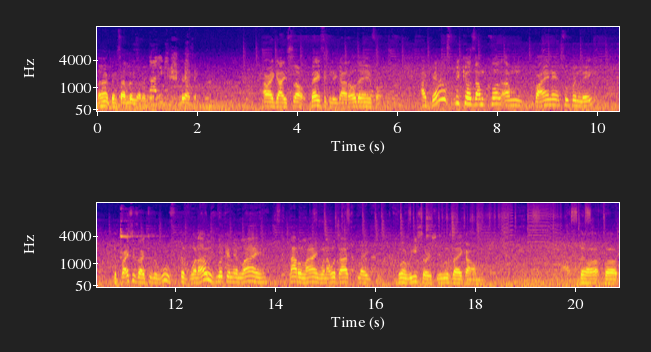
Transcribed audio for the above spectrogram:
Déjame pensarlo y ya regreso. Dale. Gracias. Alright guys, so basically got all the info. I guess because I'm call, I'm buying it super late, the prices are to the roof. Because when I was looking in line, not online, when I was like doing research, it was like um the the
